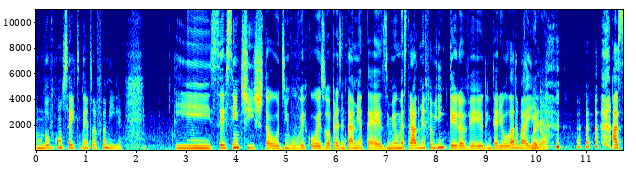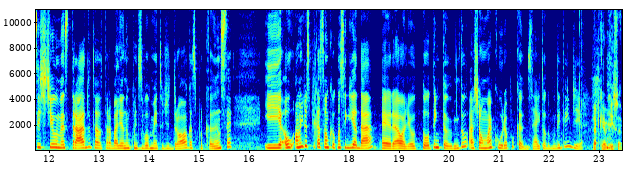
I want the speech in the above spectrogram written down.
um novo conceito dentro da família. E ser cientista ou desenvolver coisas ou apresentar minha tese, meu mestrado, minha família inteira veio do interior lá da Bahia. Legal. Assisti o mestrado, estava trabalhando com desenvolvimento de drogas para o câncer. E a única explicação que eu conseguia dar era, olha, eu estou tentando achar uma cura para o câncer. Aí todo mundo entendia. É porque isso, é,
